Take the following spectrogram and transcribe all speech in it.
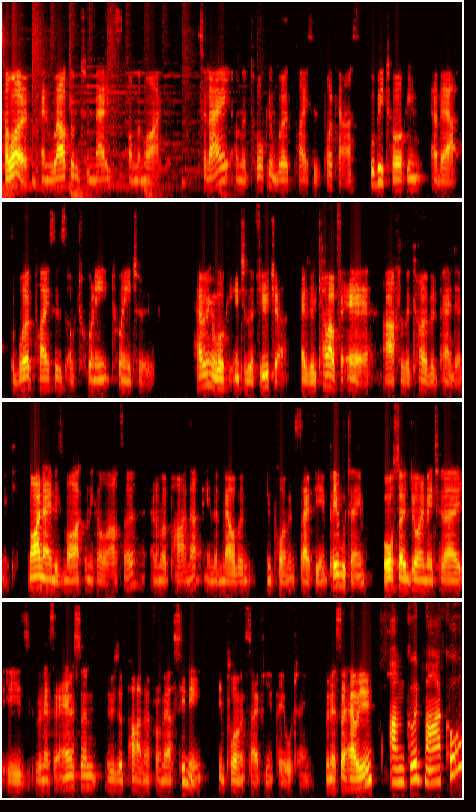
Hello, and welcome to Maddocks on the Mic. Today on the Talking Workplaces podcast, we'll be talking about the workplaces of 2022, having a look into the future as we come up for air after the COVID pandemic. My name is Michael Nicolato, and I'm a partner in the Melbourne Employment Safety and People team. Also joining me today is Vanessa Anderson, who's a partner from our Sydney Employment Safety and People team. Vanessa, how are you? I'm good, Michael,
